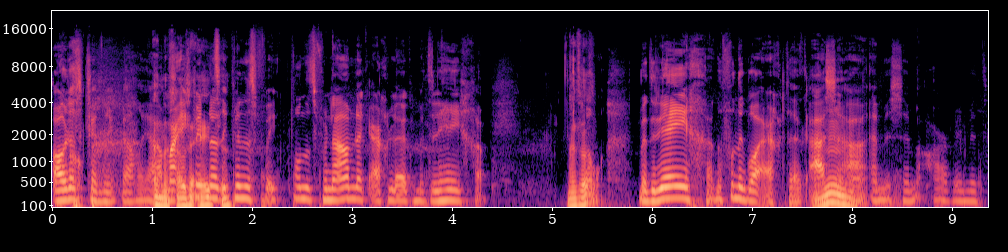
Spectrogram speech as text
Oh, dat ken ik wel, ja. dan Maar gaan ik, ze vind dat, eten. ik, vind het, ik vond het voornamelijk erg leuk met regen. Met wat? Oh, Met regen, dat vond ik wel erg leuk. ASA, MSMR, weer met,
